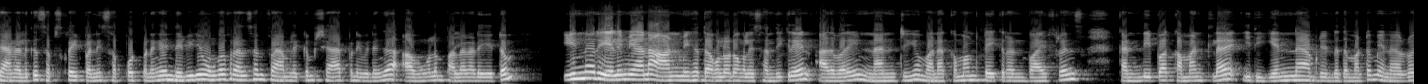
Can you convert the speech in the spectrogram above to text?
சேனலுக்கு சப்ஸ்கிரைப் பண்ணி சப்போர்ட் பண்ணுங்கள் இந்த வீடியோ உங்கள் ஃப்ரெண்ட்ஸ் அண்ட் ஃபேமிலிக்கும் ஷேர் பண்ணி விடுங்க. அவங்களும் பலனடையட்டும். இன்னொரு எளிமையான ஆன்மீக தகவலோடு உங்களை சந்திக்கிறேன். அதுவரை நன்றியும் வணக்கமும். டேக் ரன் பாய் ஃப்ரெண்ட்ஸ் கண்டிப்பாக கமெண்ட்டில் இது என்ன அப்படின்றத மட்டும் என்னோட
